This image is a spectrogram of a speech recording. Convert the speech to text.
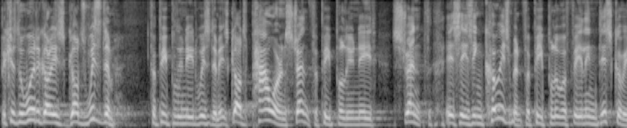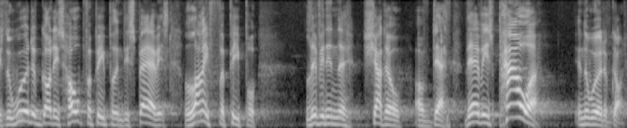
Because the Word of God is God's wisdom for people who need wisdom. It's God's power and strength for people who need strength. It's His encouragement for people who are feeling discouraged. The Word of God is hope for people in despair. It's life for people living in the shadow of death. There is power in the Word of God.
